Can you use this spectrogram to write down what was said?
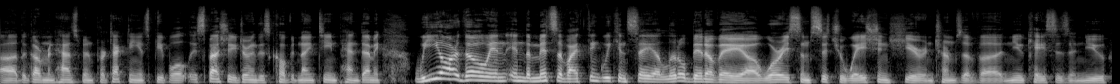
uh, the government has been protecting its people, especially during this COVID-19 pandemic. We are, though, in, in the midst of, I think we can say, a little bit of a uh, worrisome situation here in terms of new cases and new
